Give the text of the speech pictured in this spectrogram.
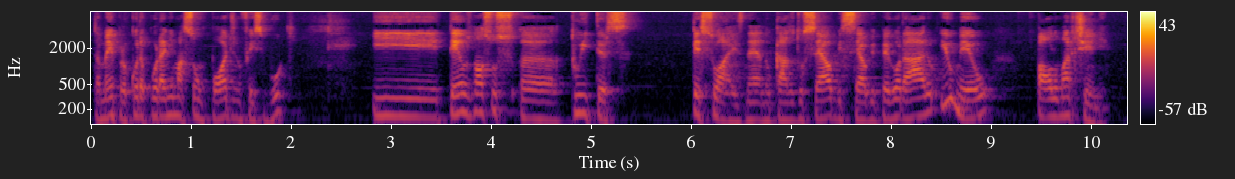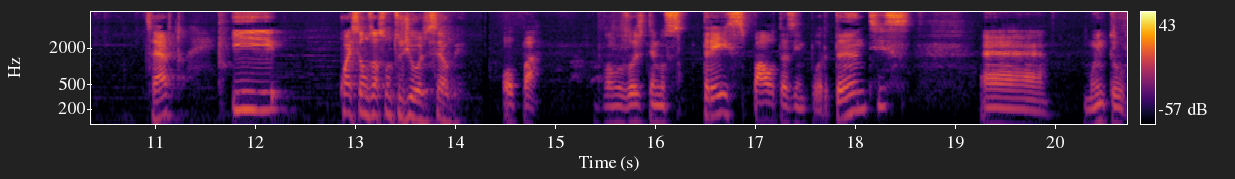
Também procura por Animação Pod no Facebook. E tem os nossos uh, Twitters pessoais, né? No caso do Selby, Selby Pegoraro, e o meu, Paulo Martini. Certo? E quais são os assuntos de hoje, Selby? Opa, vamos hoje temos três pautas importantes, é, muito,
